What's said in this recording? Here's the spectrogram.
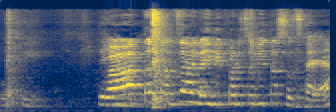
ओके. हा तसंच झालं इकडचं बी तसंच आहे.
